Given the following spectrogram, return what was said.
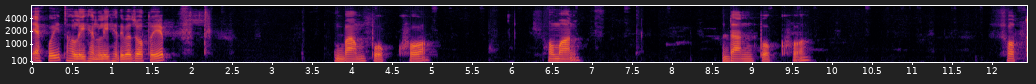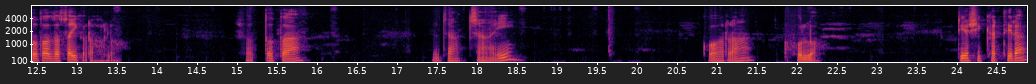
একই। তাহলে এখানে লিখে দেবে যতএব বাম পক্ষ সমান ডান পক্ষ সত্যতা যাচাই করা হলো। সত্যতা যাচাই করা হলো। প্রিয় শিক্ষার্থীরা,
